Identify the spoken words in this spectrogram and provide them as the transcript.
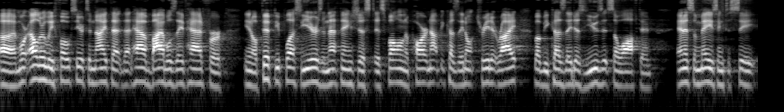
uh, more elderly folks here tonight that, that have Bibles they've had for you know 50 plus years, and that thing's just it's falling apart. Not because they don't treat it right, but because they just use it so often. And it's amazing to see.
